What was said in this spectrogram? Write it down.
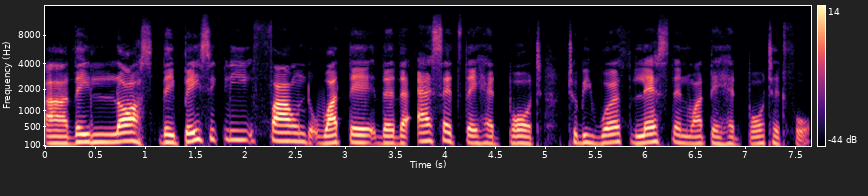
uh, they lost. They basically found what they the, the assets they had bought to be worth less than what they had bought it for.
